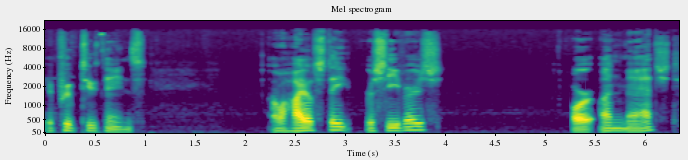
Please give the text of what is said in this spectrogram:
it proved two things. Ohio State receivers are unmatched,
